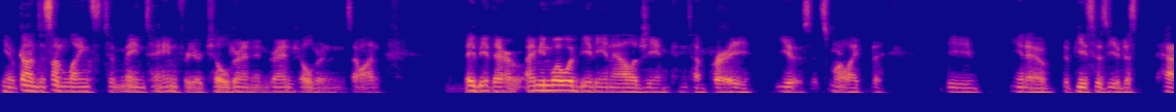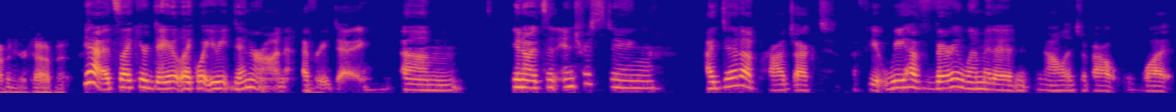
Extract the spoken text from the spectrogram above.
you know gone to some lengths to maintain for your children and grandchildren and so on. maybe there. I mean, what would be the analogy in contemporary use? It's more like the the you know the pieces you just have in your cabinet. Yeah, it's like your day, like what you eat dinner on every day. Um, you know, it's an interesting. I did a project a few. We have very limited knowledge about what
